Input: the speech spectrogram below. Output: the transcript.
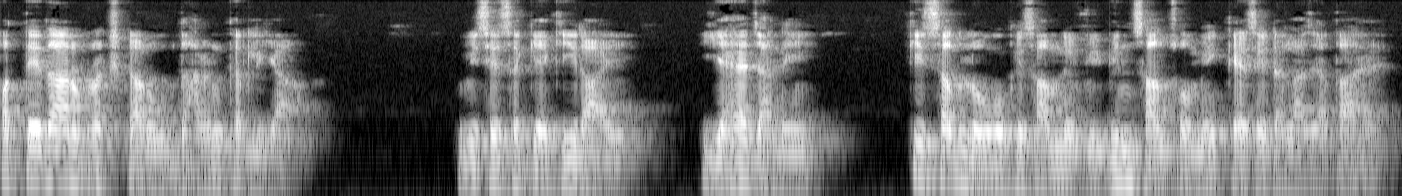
पत्तेदार वृक्ष का रूप धारण कर लिया। विशेषज्ञ की राय यह जाने कि सब लोगों के सामने विभिन्न सांसों में कैसे ढला जाता है।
